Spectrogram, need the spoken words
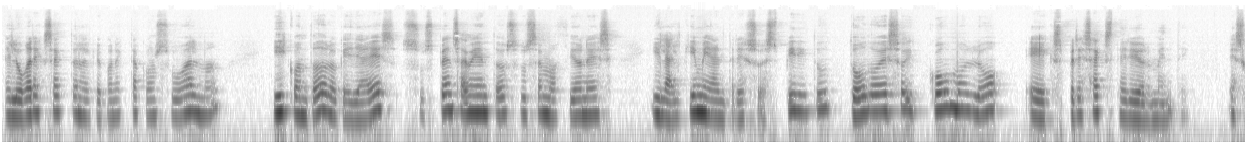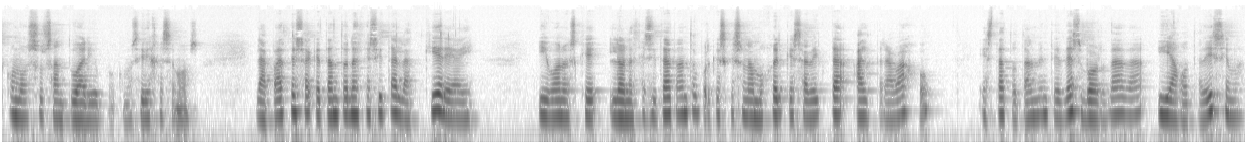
el lugar exacto en el que conecta con su alma y con todo lo que ella es, sus pensamientos, sus emociones y la alquimia entre su espíritu, todo eso y cómo lo expresa exteriormente. Es como su santuario, como si dijésemos. La paz esa que tanto necesita la adquiere ahí. Y bueno, es que lo necesita tanto porque es que es una mujer que se adicta al trabajo está totalmente desbordada y agotadísima,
